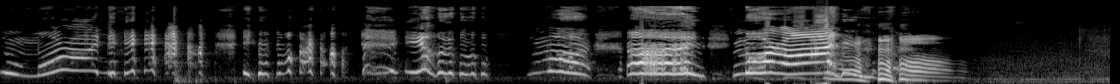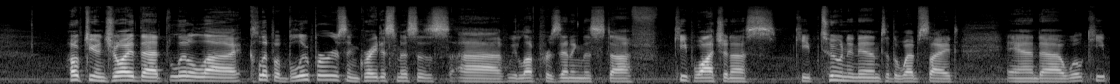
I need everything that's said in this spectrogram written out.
you moron! you moron! You moron! Moron! Hope you enjoyed that little uh, clip of bloopers and greatest misses. Uh, we love presenting this stuff. Keep watching us. Keep tuning in to the website, and uh, we'll keep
